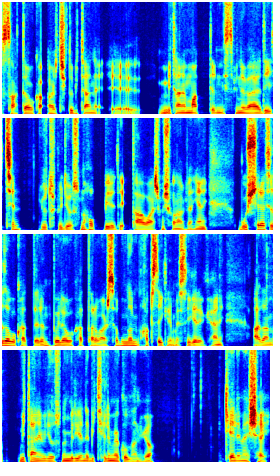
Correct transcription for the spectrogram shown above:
Sahte avukatlar çıktı. Bir tane e, bir tane maddenin ismini verdiği için YouTube videosunda hop biri de dava açmış falan filan. Yani bu şerefsiz avukatların böyle avukatlar varsa bunların hapse girmesi gerekiyor. Yani adam bir tane videosunun bir yerinde bir kelime kullanıyor. Kelime şey.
